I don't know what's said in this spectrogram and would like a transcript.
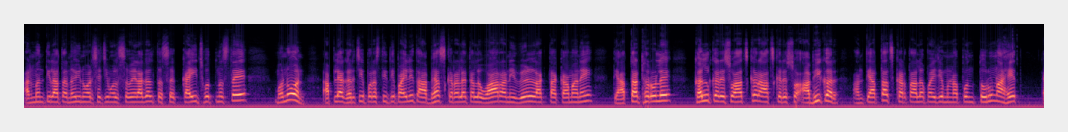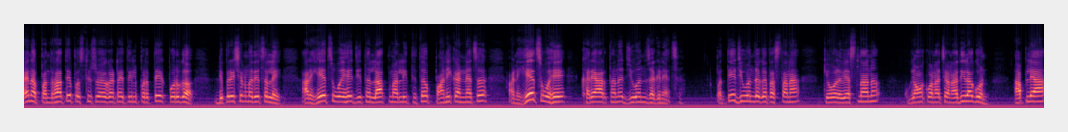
आणि म्हणतील आता नवीन वर्षाची मला सवय लागेल तसं काहीच होत नसते. म्हणून आपल्या घरची परिस्थिती पाहिली तर अभ्यास करायला त्याला वार आणि वेळ लागता कामा नये. ते आता ठरवले. कल करे सो आज कर आज करे सो आभी कर आणि ते आताच करता आलं पाहिजे म्हणून आपण तरुण आहेत. आहे ना? पंधरा ते पस्तीस वयोगटातील प्रत्येक पोरग डिप्रेशनमध्ये चालले अरे हेच वय हे जिथं लात मारली तिथं पाणी काढण्याचं आणि हेच वय खऱ्या अर्थानं जीवन जगण्याचं. पण ते जीवन जगत असताना केवळ व्यसनानं किंवा कोणाच्या नादी लागून आपल्या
